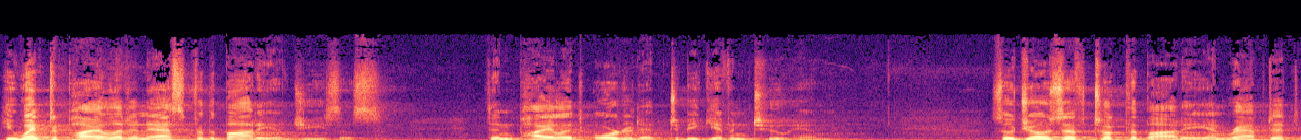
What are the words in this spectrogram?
He went to Pilate and asked for the body of Jesus. Then Pilate ordered it to be given to him. So Joseph took the body and wrapped it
